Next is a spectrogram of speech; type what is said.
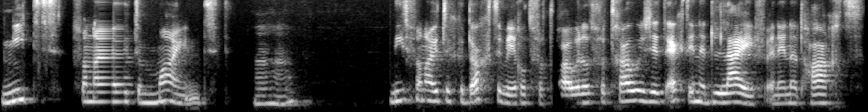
niet vanuit de mind. Mm Niet vanuit de gedachtenwereld vertrouwen. Dat vertrouwen zit echt in het lijf en in het hart.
